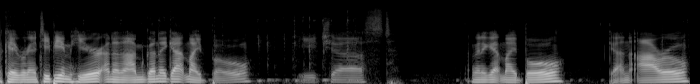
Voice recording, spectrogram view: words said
Okay, we're gonna TP him here, and then I'm gonna get my bow. E chest. I'm gonna get my bow, get an arrow,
